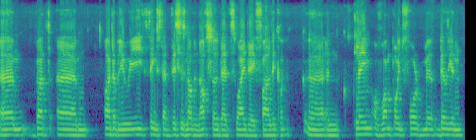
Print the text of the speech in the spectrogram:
Um, but um, RWE thinks that this is not enough, so that's why they filed a, uh, a claim of 1.4 billion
